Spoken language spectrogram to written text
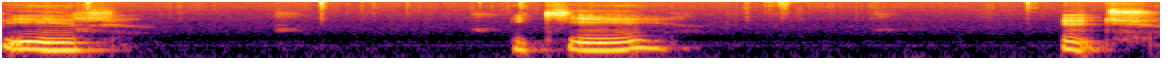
Bir, iki, üç.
